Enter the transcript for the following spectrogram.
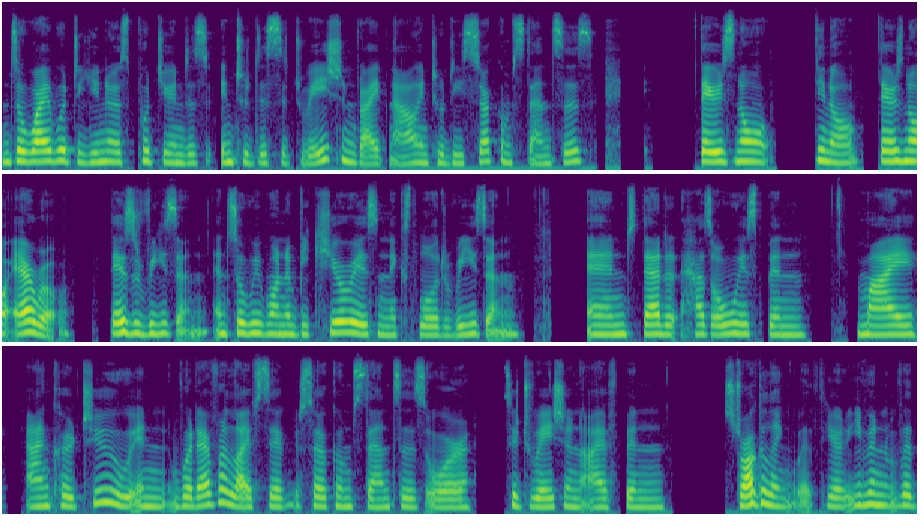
And so why would the universe put you in this into this situation right now, into these circumstances? There is no, you know, there's no error. There's a reason. And so we want to be curious and explore the reason. And that has always been my anchor too in whatever life circumstances or situation I've been struggling with here, even with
